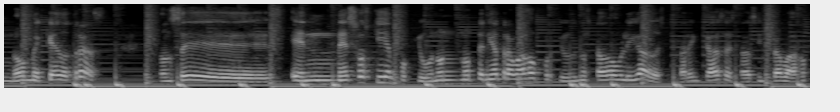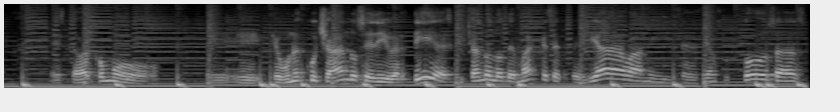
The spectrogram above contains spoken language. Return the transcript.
No me quedo atrás. Entonces, en esos tiempos que uno no tenía trabajo porque uno estaba obligado a estar en casa, estaba sin trabajo, estaba como eh, que uno escuchando se divertía, escuchando a los demás que se peleaban y se decían sus cosas.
